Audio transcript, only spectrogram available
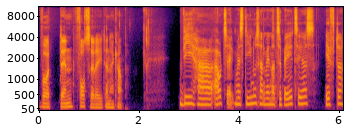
Hvordan fortsætter I den her kamp? Vi har aftalt med Stinus, han vender tilbage til os efter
